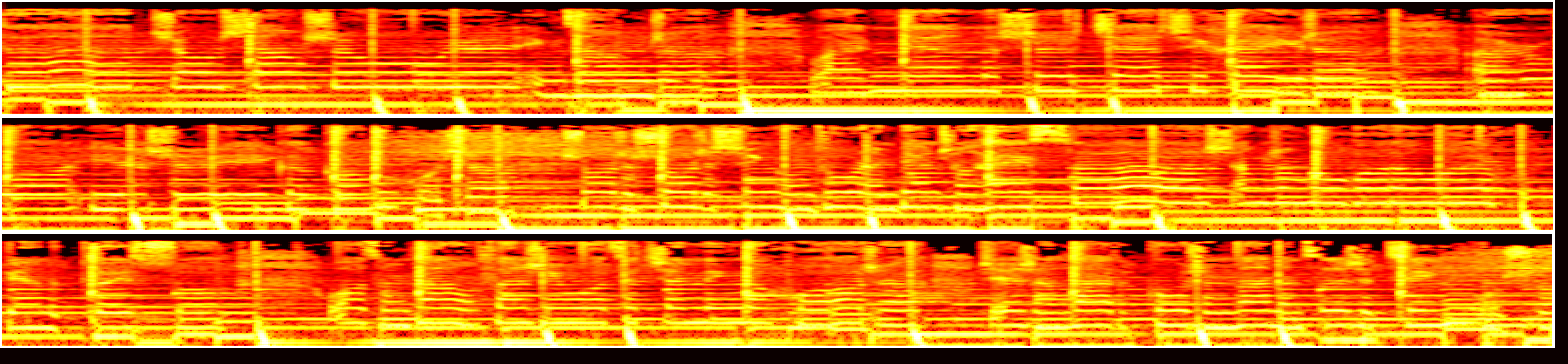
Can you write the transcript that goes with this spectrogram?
的就像是乌云隐藏着，外面的世界漆黑着，而我着。说着说着，星空突然变成黑色，象征篝火的我也会变得退缩。我曾盼望繁星，我才坚定的活着。接下来的故事，慢慢仔细听我说。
